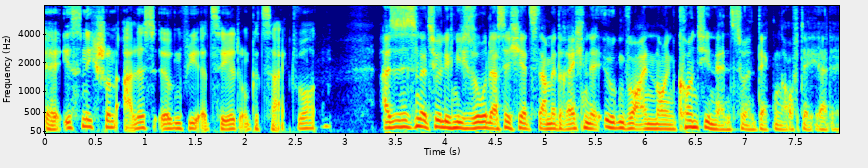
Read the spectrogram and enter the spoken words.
Äh, ist nicht schon alles irgendwie erzählt und gezeigt worden? Also es ist natürlich nicht so, dass ich jetzt damit rechne, irgendwo einen neuen Kontinent zu entdecken auf der Erde.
